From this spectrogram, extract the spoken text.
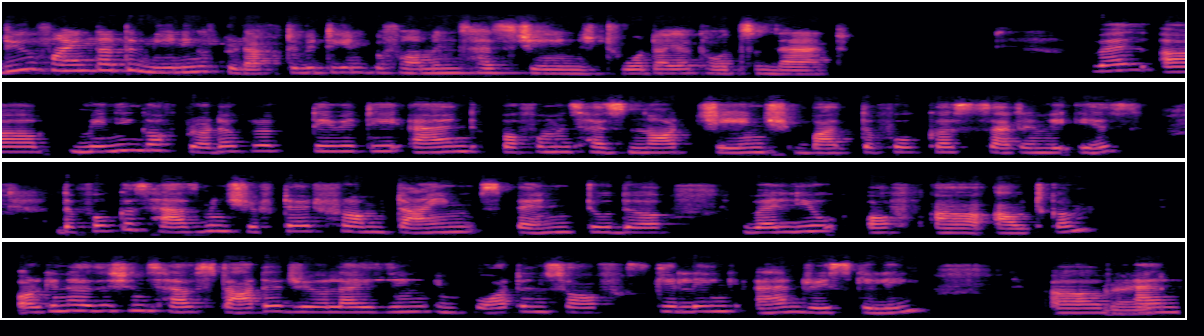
do you find that the meaning of productivity and performance has changed? What are your thoughts on that? Well, uh, meaning of productivity and performance has not changed, but the focus certainly is. The focus has been shifted from time spent to the value of uh, outcome. Organizations have started realizing importance of skilling and reskilling um, right. and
